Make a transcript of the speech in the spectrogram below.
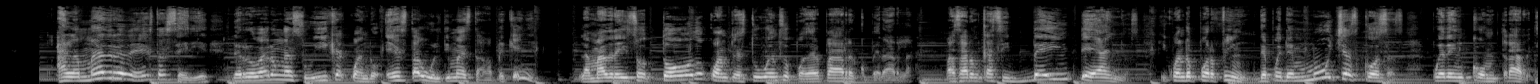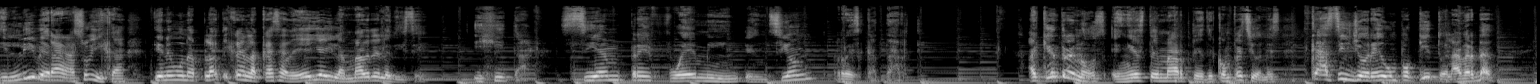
A la madre de esta serie le robaron a su hija cuando esta última estaba pequeña. La madre hizo todo cuanto estuvo en su poder para recuperarla. Pasaron casi 20 años y cuando por fin, después de muchas cosas, puede encontrar y liberar a su hija, tienen una plática en la casa de ella y la madre le dice, hijita, siempre fue mi intención rescatarte. Aquí entre nos, en este martes de confesiones, casi lloré un poquito, la verdad.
